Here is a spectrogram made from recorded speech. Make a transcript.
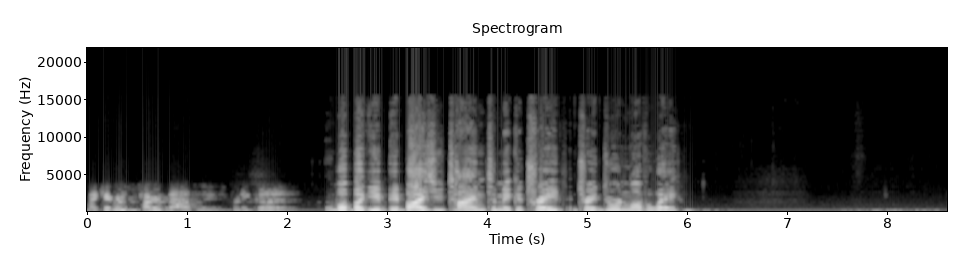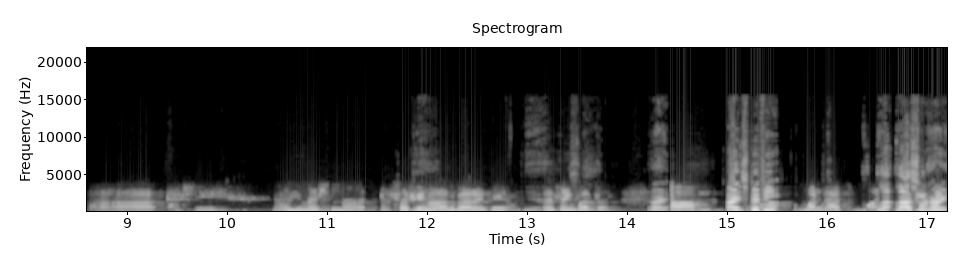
My kicker is Tyler Bass. He's pretty good. Well, but you, it buys you time to make a trade and trade Jordan Love away. Uh, actually, now you mentioned that, that's actually Yeah. not a bad idea. Yeah, I didn't think about not. that. All right. Um, All right, Spiffy. uh, one last one. La- last Do one, hurry,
